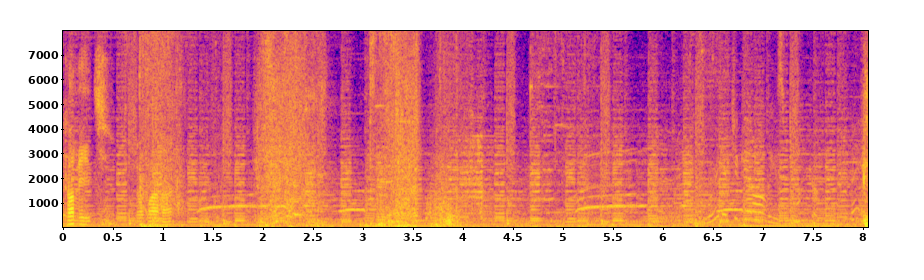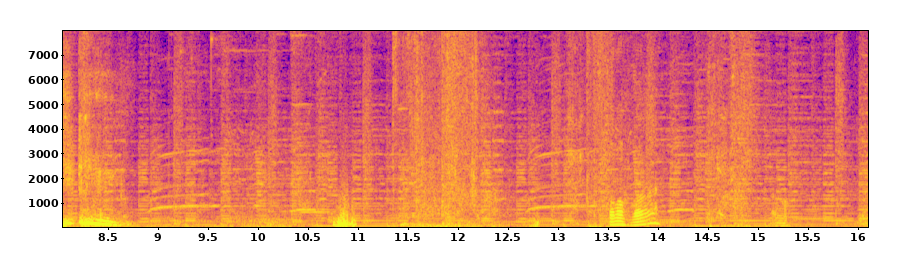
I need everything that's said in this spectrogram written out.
Kan niet. No mana. Where did you get all these microphones? Vanaf waar? Oh. Ja.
